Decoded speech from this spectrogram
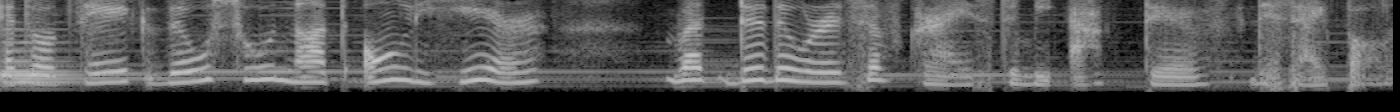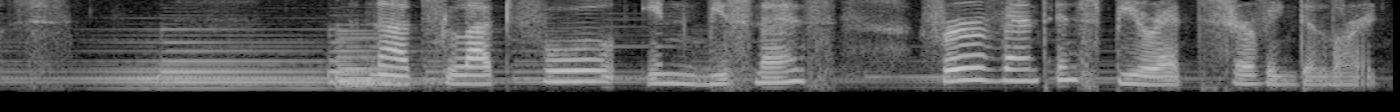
It will take those who not only hear but do the words of Christ to be active disciples. Not slothful in business, fervent in spirit, serving the Lord.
